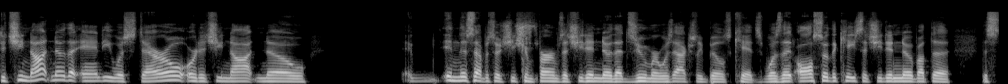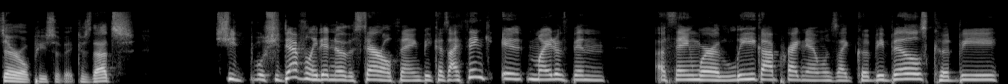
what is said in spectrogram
Did she not know that Andy was sterile, or did she not know? In this episode, she confirms that she didn't know that Zoomer was actually Bill's kids. Was that also the case that she didn't know about the the sterile piece of it? Because that's she well she definitely didn't know the sterile thing because i think it might have been a thing where lee got pregnant and was like could be bill's could be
